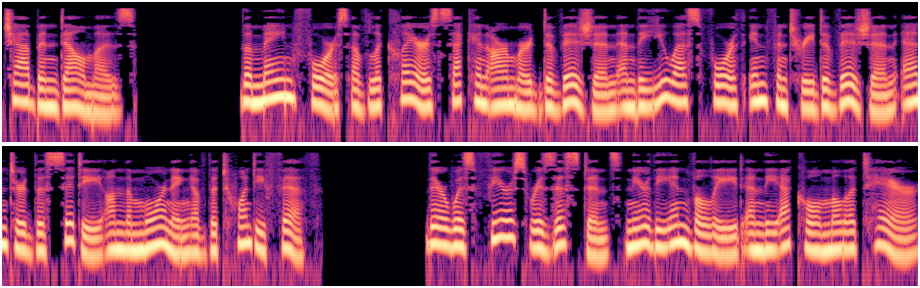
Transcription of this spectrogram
Chaban-Delmas. The main force of Leclerc's 2nd Armored Division and the U.S. 4th Infantry Division entered the city on the morning of the 25th. There was fierce resistance near the Invalides and the École Militaire,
